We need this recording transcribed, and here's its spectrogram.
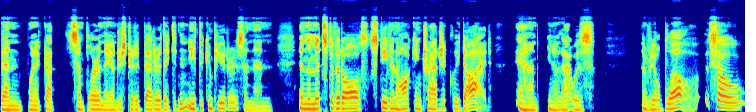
then when it got simpler and they understood it better they didn't need the computers and then in the midst of it all stephen hawking tragically died and you know that was a real blow. So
